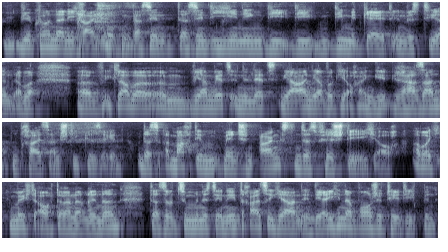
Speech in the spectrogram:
wir können da nicht reingucken. Das sind, das sind diejenigen, die, die, die mit Geld investieren. Aber äh, ich glaube, ähm, wir haben jetzt in den letzten Jahren ja wirklich auch einen rasanten Preisanstieg gesehen. Und das macht den Menschen Angst und das verstehe ich auch. Aber ich möchte auch daran erinnern, dass so zumindest in den 30 Jahren, in der ich in der Branche tätig bin,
